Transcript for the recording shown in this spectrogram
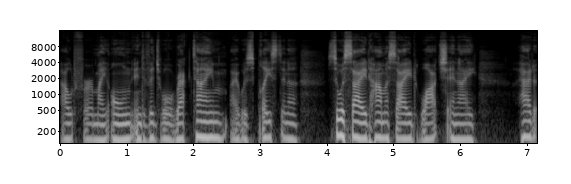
out for my own individual rec time. I was placed in a suicide homicide watch, and I had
